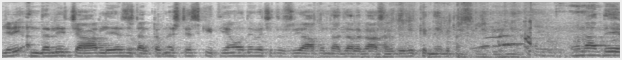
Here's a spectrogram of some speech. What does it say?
ਜਿਹੜੀ ਅੰਦਰਲੀ ਚਾਰ ਲੇਅਰਸ ਡਾਕਟਰ ਨੇ ਸਟਿਚ ਕੀਤੀਆਂ, ਉਹਦੇ ਵਿੱਚ ਤੁਸੀਂ ਆਪ ਅੰਦਾਜ਼ਾ ਲਗਾ ਸਕਦੇ ਹੋ ਵੀ ਕਿੰਨੇ ਕੁ ਟਾਂਕੇ ਲੱਗੇ ਹੋਣਗੇ ਉਹਨਾਂ ਦੇ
